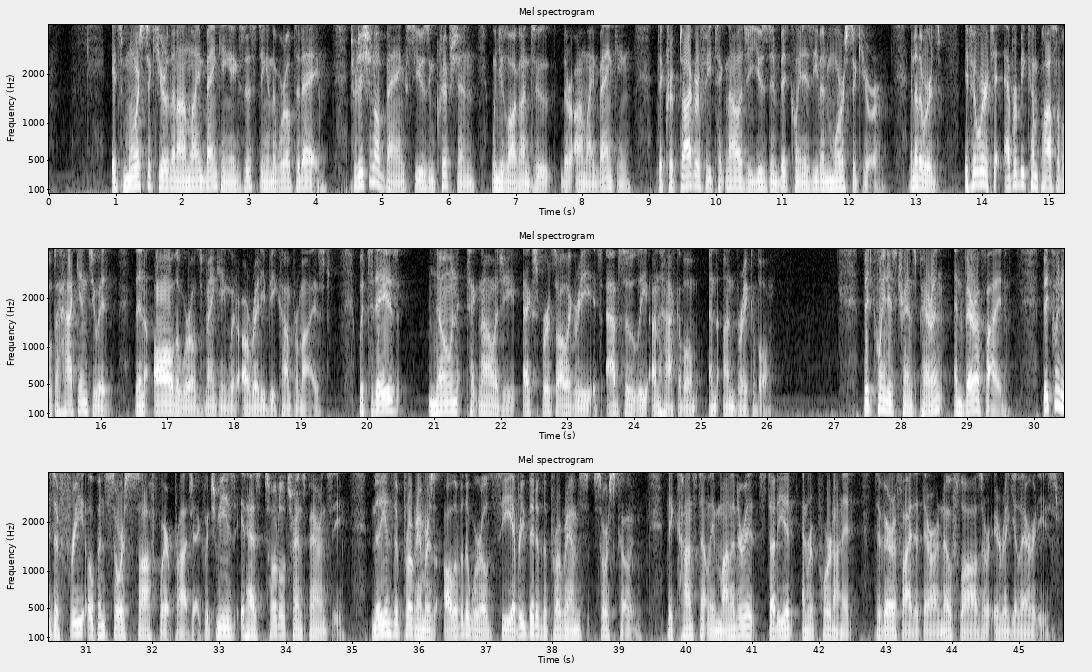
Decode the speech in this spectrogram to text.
It's more secure than online banking existing in the world today. Traditional banks use encryption when you log on to their online banking. The cryptography technology used in Bitcoin is even more secure. In other words, if it were to ever become possible to hack into it, then all the world's banking would already be compromised. With today's known technology, experts all agree it's absolutely unhackable and unbreakable. Bitcoin is transparent and verified. Bitcoin is a free open source software project, which means it has total transparency. Millions of programmers all over the world see every bit of the program's source code. They constantly monitor it, study it, and report on it to verify that there are no flaws or irregularities.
